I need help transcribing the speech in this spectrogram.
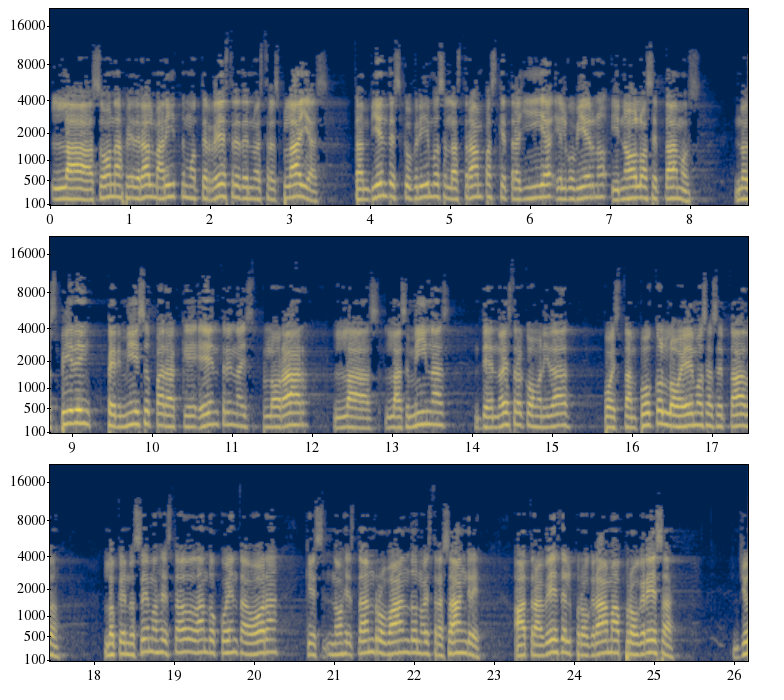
la zona federal marítimo terrestre de nuestras playas. También descubrimos las trampas que traía el gobierno y no lo aceptamos. Nos piden permiso para que entren a explorar las, las minas de nuestra comunidad, pues tampoco lo hemos aceptado. Lo que nos hemos estado dando cuenta ahora que nos están robando nuestra sangre a través del programa Progresa. Yo,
